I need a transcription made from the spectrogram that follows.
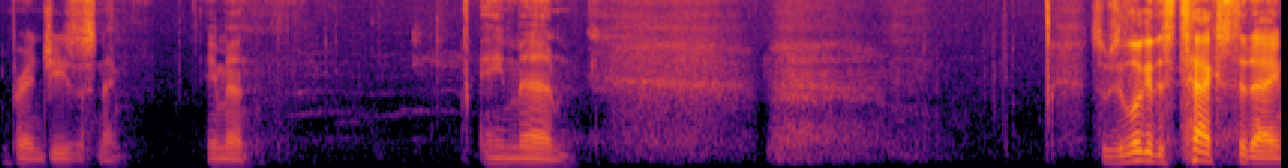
I pray in Jesus' name. Amen. Amen. So, as we look at this text today,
